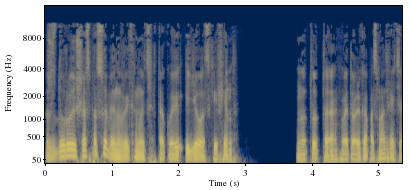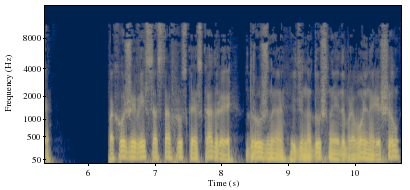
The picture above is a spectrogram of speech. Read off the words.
с дуру еще способен выкинуть такой идиотский финт. Но тут-то вы только посмотрите. Похоже, весь состав русской эскадры дружно, единодушно и добровольно решил,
